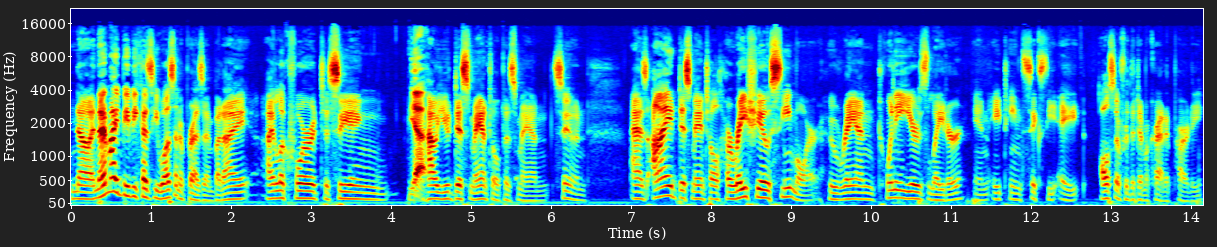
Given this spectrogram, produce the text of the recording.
No, and that might be because he wasn't a president. But I, I look forward to seeing Yeah. how you dismantle this man soon. As I dismantle Horatio Seymour, who ran 20 years later in 1868, also for the Democratic Party,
